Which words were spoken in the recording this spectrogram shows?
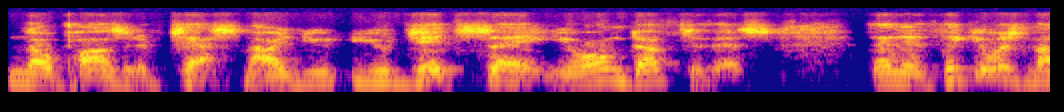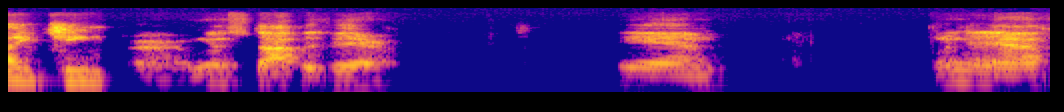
no positive tests. Now, you, you did say, you owned up to this, that I think it was 19. I'm going to stop it there. And I'm going to ask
